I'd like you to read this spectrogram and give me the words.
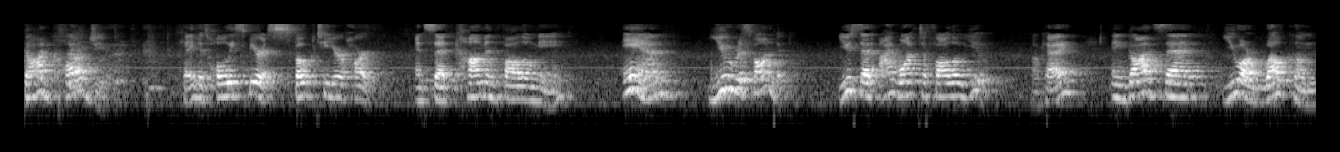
God called you, okay? His Holy Spirit spoke to your heart and said, Come and follow me. And you responded. You said, I want to follow you. Okay? And God said, You are welcome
